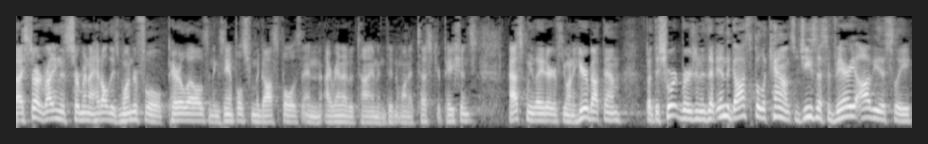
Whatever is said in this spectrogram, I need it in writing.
I started writing this sermon. I had all these wonderful parallels and examples from the Gospels, and I ran out of time and didn't want to test your patience. Ask me later if you want to hear about them. But the short version is that in the Gospel accounts, Jesus very obviously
